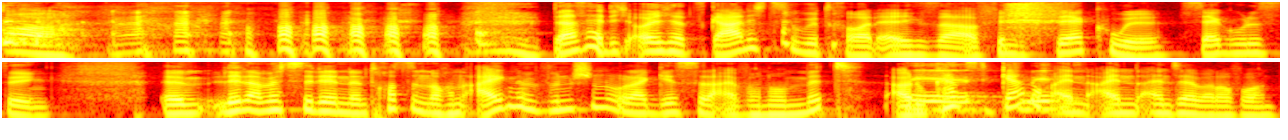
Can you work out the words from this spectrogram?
Oh. das hätte ich euch jetzt gar nicht zugetraut, ehrlich gesagt. Finde ich sehr cool. Sehr gutes Ding. Ähm, Lena, möchtest du dir denn trotzdem noch einen eigenen wünschen oder gehst du da einfach nur mit? Aber Nee, du kannst gerne noch einen, einen, einen selber drauf hauen.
